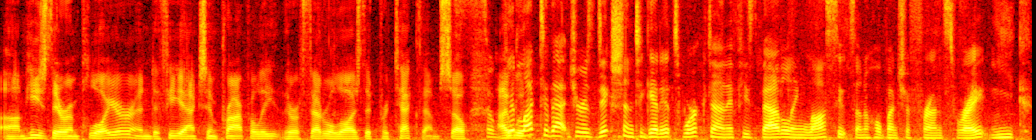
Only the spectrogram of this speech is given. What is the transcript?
Um, he's their employer, and if he acts improperly, there are federal laws that protect them. So, so good luck to that jurisdiction to get its work done if he's battling lawsuits on a whole bunch of fronts, right? Eek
